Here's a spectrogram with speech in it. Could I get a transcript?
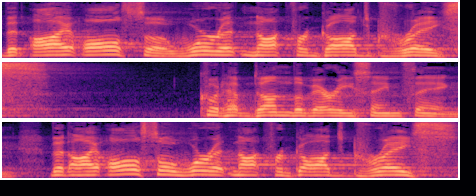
that I also, were it not for God's grace, could have done the very same thing. That I also, were it not for God's grace,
